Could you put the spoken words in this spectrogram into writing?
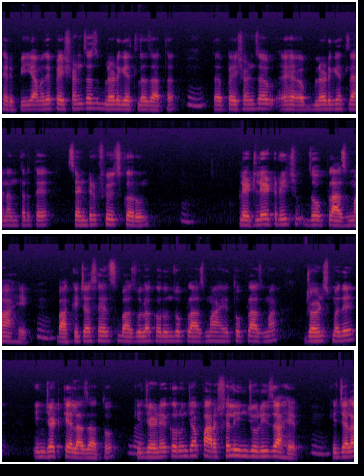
थेरपी यामध्ये पेशंटचंच ब्लड घेतलं जातं हम्म. तर पेशंटचं ब्लड घेतल्यानंतर ते सेंट्रिफ्यूज करून हम्म. प्लेटलेट रिच जो प्लाझ्मा आहे हम्म. बाकीच्या सेल्स बाजूला करून जो प्लाझ्मा आहे तो प्लाझ्मा जॉईंट्समध्ये इंजेक्ट केला जातो की. जेणेकरून ज्या पार्शल इंजुरीज आहेत. की ज्याला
